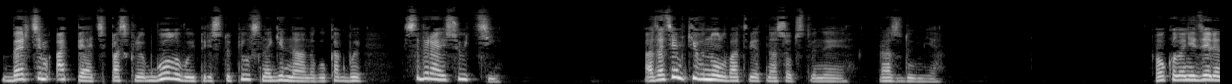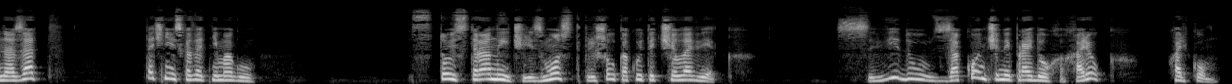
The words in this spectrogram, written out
Бертим опять поскреб голову и переступил с ноги на ногу, как бы собираясь уйти. А затем кивнул в ответ на собственные раздумья. Около недели назад, точнее сказать не могу, с той стороны через мост пришел какой-то человек — с виду законченный пройдоха, хорек хорьком.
